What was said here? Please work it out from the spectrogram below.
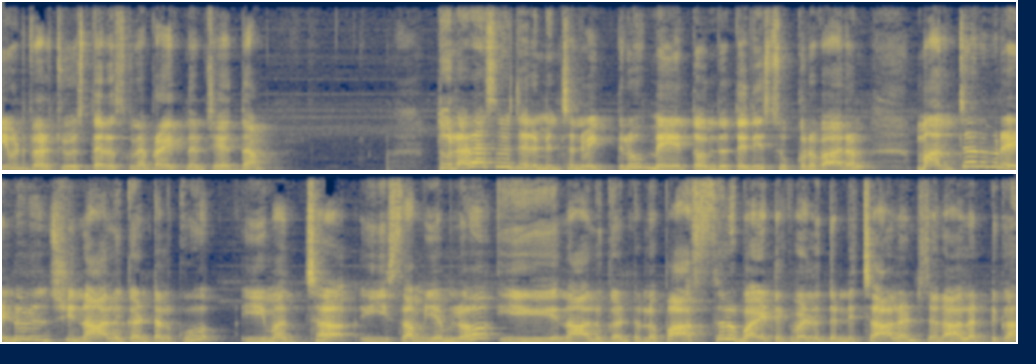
ఈవిడ ద్వారా చూసి తెలుసుకునే ప్రయత్నం చేద్దాం. తులరాశిలో జన్మించిన వ్యక్తులు మే తొమ్మిదో తేదీ శుక్రవారం మధ్యాహ్నం రెండు నుంచి నాలుగు గంటలకు ఈ మధ్య ఈ సమయంలో ఈ నాలుగు గంటలలోపు అస్సలు బయటకు వెళ్ళొద్దండి. చాలా అంటే చాలా అలర్ట్గా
